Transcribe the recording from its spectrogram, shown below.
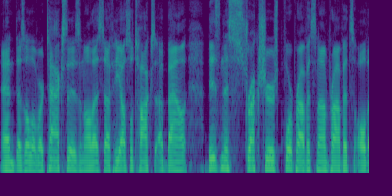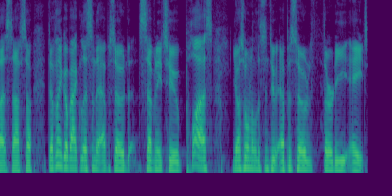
and does all of our taxes and all that stuff. He also talks about business structures, for profits, nonprofits, all that stuff. So definitely go back listen to episode 72. Plus, you also want to listen to episode 38.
